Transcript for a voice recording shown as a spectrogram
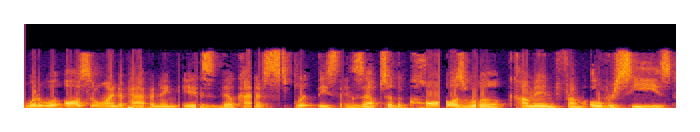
what will also wind up happening is they'll kind of split these things up. So the calls will come in from overseas.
